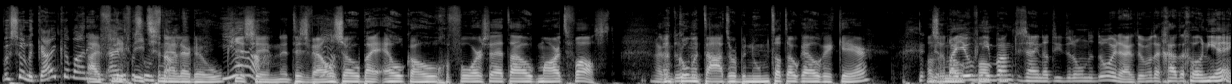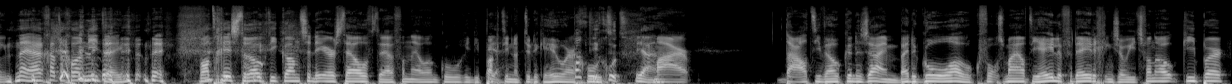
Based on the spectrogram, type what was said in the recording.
We zullen kijken waar hij, Hij in het einde vliegt van iets het seizoen sneller de hoekjes Ja. in. Het is wel Ja. zo bij elke hoge voorzet, hou ook maar hard vast. Een commentator benoemt dat ook elke keer. Als er maar je hoeft niet bang te zijn dat hij eronder doorduikt, hoor, want hij gaat er gewoon niet heen. Nee, hij gaat er gewoon niet heen. Nee. Want gisteren ook die kans in de eerste helft hè, van El Ancoury, die pakt Ja. hij natuurlijk heel erg Pakt hij goed. goed. Ja. Maar daar had hij wel kunnen zijn. Bij de goal ook. Volgens mij had die hele verdediging zoiets van... Oh, keeper.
